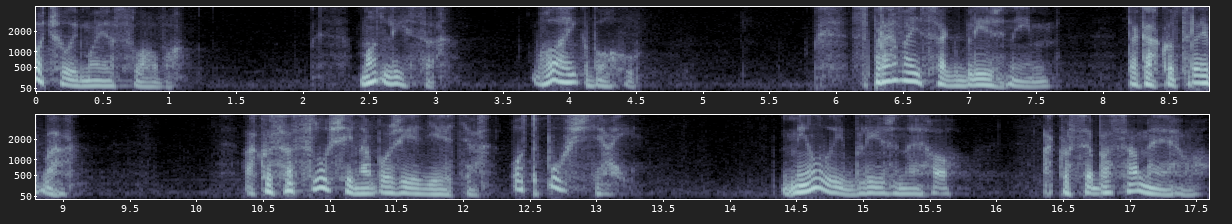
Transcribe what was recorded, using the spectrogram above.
Počuj moje slovo. Modli sa. Volaj k Bohu. Správaj sa k blížným tak, ako treba. Ako sa sluší na Božie dieťa. Odpúšťaj. Miluj blížneho ako seba samého.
